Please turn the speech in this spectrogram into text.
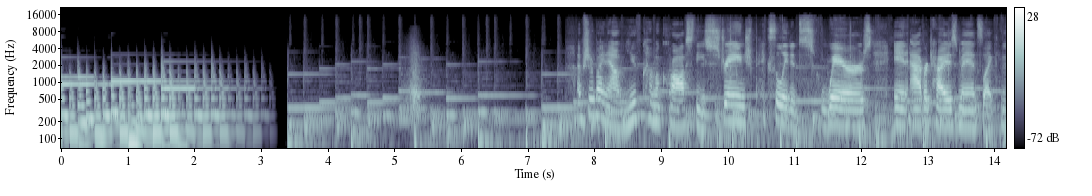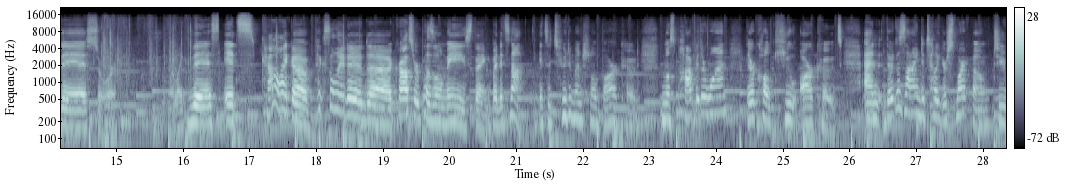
I'm sure by now you've come across these strange pixelated squares in advertisements like this or like this. It's kind of like a pixelated uh, crossword puzzle maze thing, but it's not. It's a two-dimensional barcode. The most popular one, they're called QR codes, and they're designed to tell your smartphone to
